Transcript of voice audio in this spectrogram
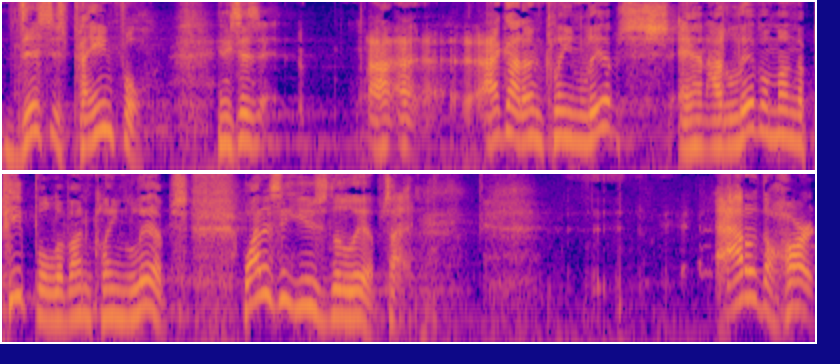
this is painful. And he says, I, I, I got unclean lips, and I live among a people of unclean lips. Why does he use the lips? I, out of the heart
